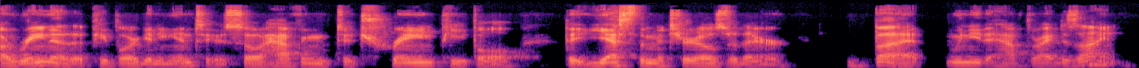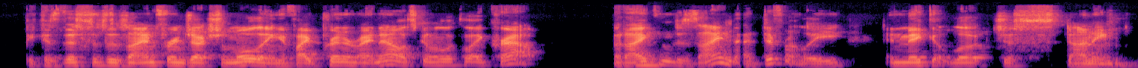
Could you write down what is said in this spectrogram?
arena that people are getting into. So having to train people that yes, the materials are there, but we need to have the right design because this is designed for injection molding. If I print it right now, it's going to look like crap, but I hmm. can design that differently and make it look just stunning.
